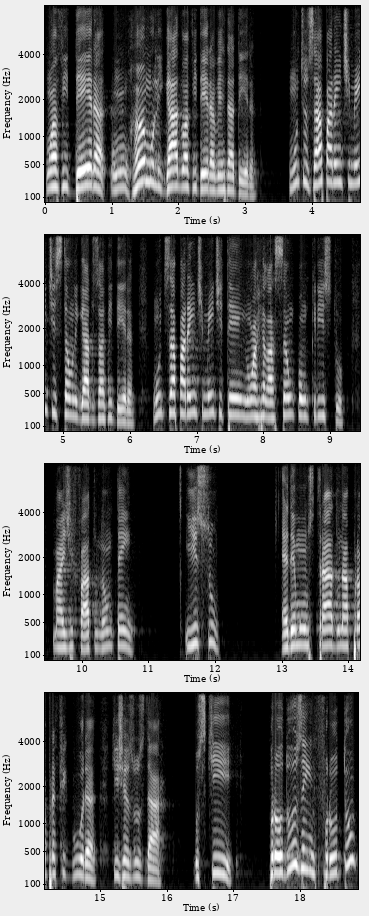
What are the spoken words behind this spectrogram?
uma videira, um ramo ligado à videira verdadeira. Muitos aparentemente estão ligados à videira. Muitos aparentemente têm uma relação com Cristo, mas de fato não têm. Isso é demonstrado na própria figura que Jesus dá. Os que produzem fruto,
